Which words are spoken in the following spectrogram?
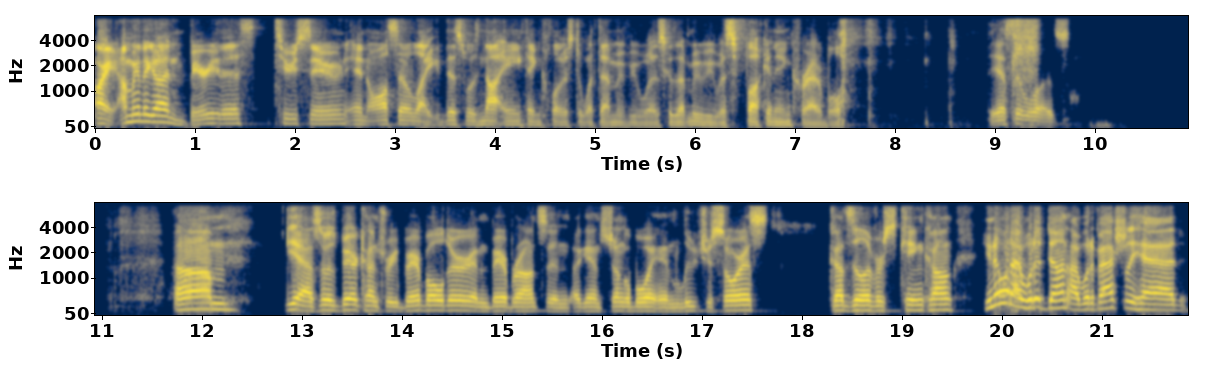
All right, I'm gonna go ahead and bury this too soon, and also like this was not anything close to what that movie was because that movie was fucking incredible. Yes, it was. Um, yeah. So it was Bear Country, Bear Boulder, and Bear Bronson against Jungle Boy and Luchasaurus. Godzilla versus King Kong. You know what I would have done? I would have actually had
